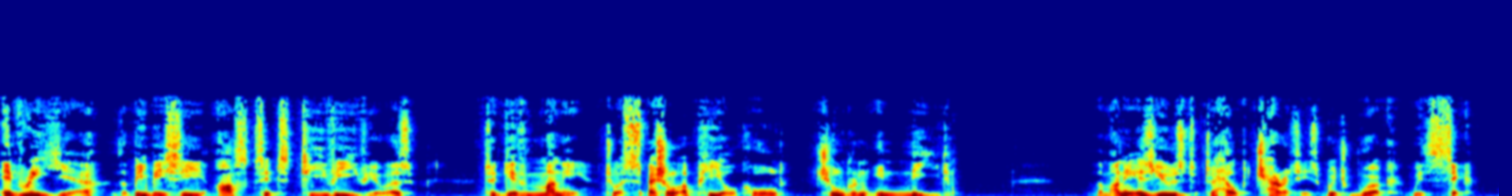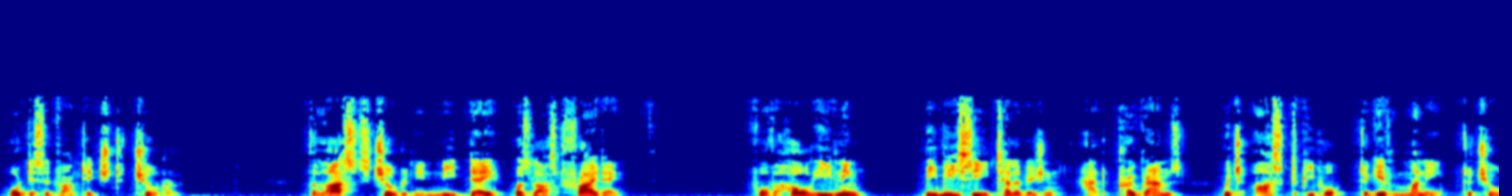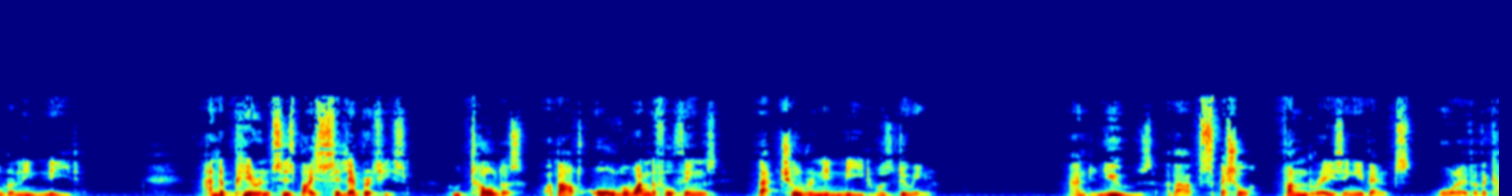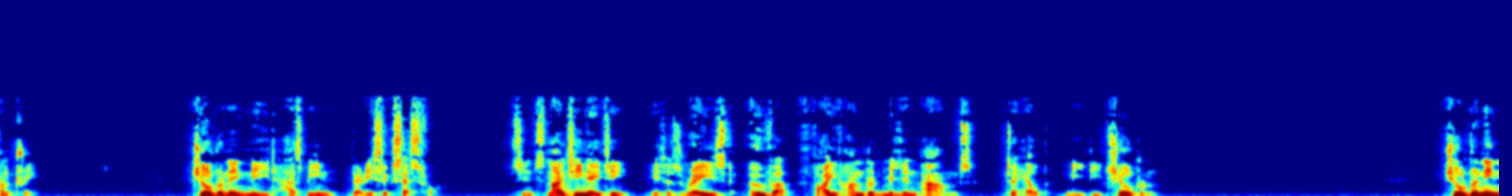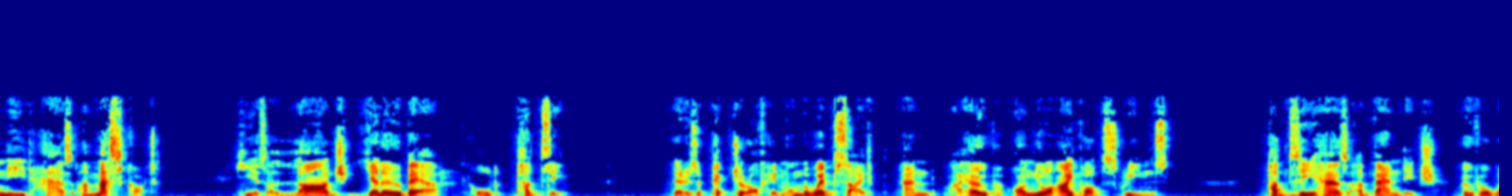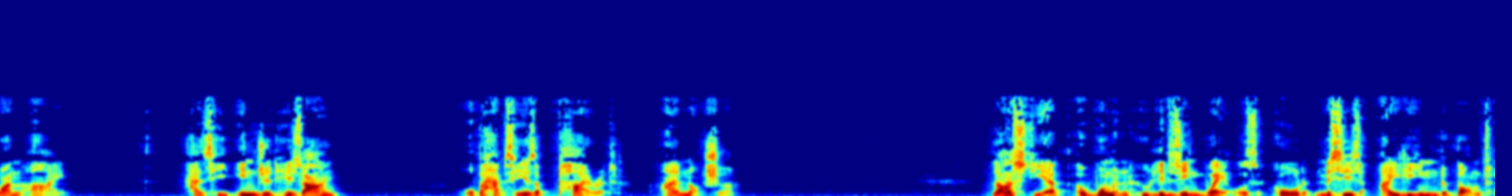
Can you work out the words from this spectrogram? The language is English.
Every year, the BBC asks its TV viewers to give money to a special appeal called Children in Need. The money is used to help charities which work with sick or disadvantaged children. The last Children in Need Day was last Friday. For the whole evening, BBC television had programs which asked people to give money to children in need. And appearances by celebrities who told us about all the wonderful things that Children in Need was doing. And news about special fundraising events all over the country. Children in Need has been very successful. Since 1980, it has raised over 500 million pounds to help needy children. Children in Need has a mascot. He is a large yellow bear called Pudsey. There is a picture of him on the website and, I hope, on your iPod screens. Pudsey has a bandage over one eye. Has he injured his eye? Or perhaps he is a pirate. I am not sure. Last year, a woman who lives in Wales, called Mrs. Eileen de Bont,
